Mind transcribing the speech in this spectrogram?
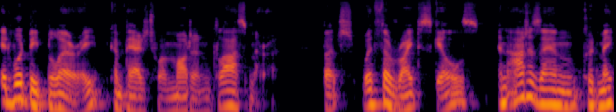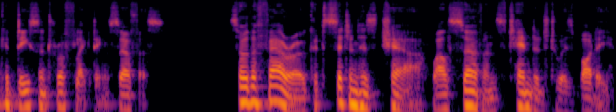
It would be blurry compared to a modern glass mirror, but with the right skills, an artisan could make a decent reflecting surface. So the pharaoh could sit in his chair while servants tended to his body.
